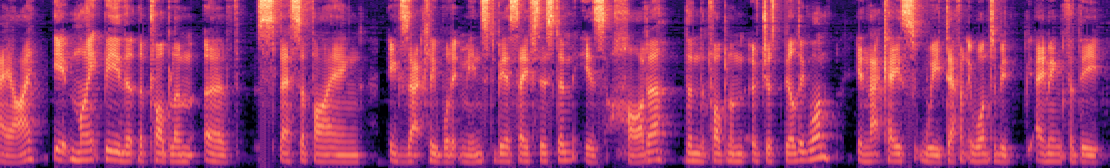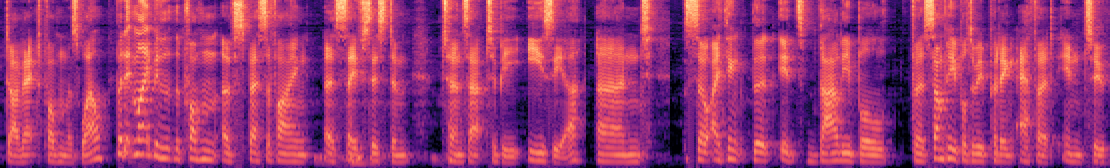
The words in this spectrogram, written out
AI. It might be that the problem of specifying exactly what it means to be a safe system is harder than the problem of just building one. In that case, we definitely want to be aiming for the direct problem as well. But it might be that the problem of specifying a safe system turns out to be easier. And so I think that it's valuable for some people to be putting effort into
